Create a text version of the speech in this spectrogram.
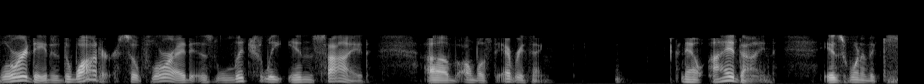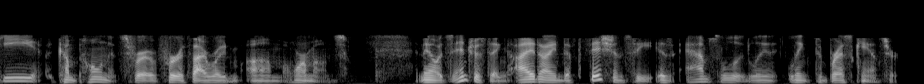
fluoridated the water. So fluoride is literally inside of almost everything. Now, iodine is one of the key components for, for thyroid um, hormones. Now, it's interesting. Iodine deficiency is absolutely linked to breast cancer.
